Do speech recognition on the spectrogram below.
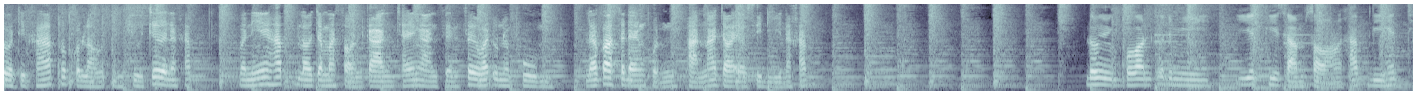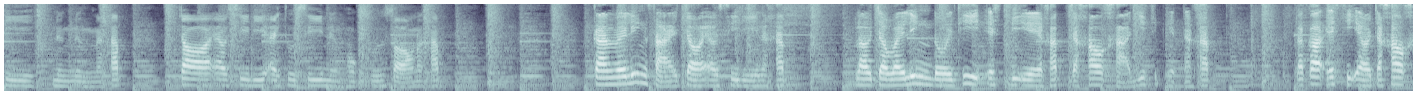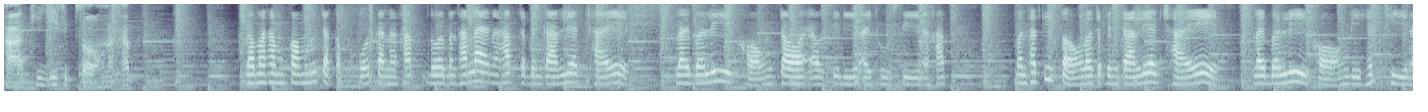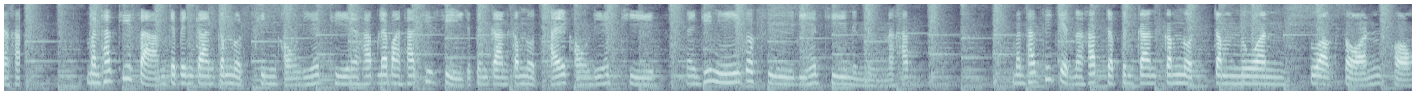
สวัสดีครับพบกับเรา In Future นะครับ วันนี้นะครับเราจะมาสอนการใช้งานเซ็นเซอร์วัดอุณหภูมิ แล้วก็แสดงผลผ่านหน้าจอ LCD นะครับ โดยอุปกรณ์ก็จะมี ESP32 นะครับ DHT 11 นะครับ จอ LCD I2C 1602นะครับ การไวริ่งสายจอ LCD นะครับ เราจะไวริ่งโดยที่ SDA ครับจะเข้าขา 21 นะครับแล้วก็ SCL จะเข้าขาที่ 22 นะครับ เรามาทำความรู้จักกับโค้ดกันนะครับ โดยบรรทัดแรกนะครับ จะเป็นการเรียกใช้ไลบรารีของจอ LCD I2C นะครับ บรรทัดที่ 2 เราจะเป็นการเรียกใช้ไลบรารีของ DHT นะครับ บรรทัดที่ 3 จะเป็นการกำหนดพินของ DHT นะครับ และบรรทัดทีสี่4 จะเป็นการกำหนดไทป์ของ DHT ในที่นี้ก็คือ DHT 11 นะครับ บรรทัดที่ 7 นะครับ จะเป็นการกำหนดจำนวนตัวอักษรของ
